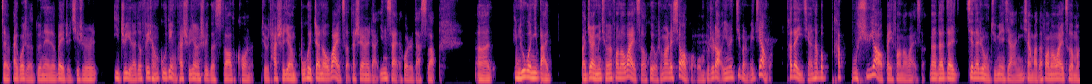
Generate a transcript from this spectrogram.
在爱国者队内的位置其实。一直以来都非常固定，它实际上是一个 slot corner，就是它实际上不会站到外侧，它实际上是打 inside 或者打 slot。啊，如果你把把这样一名球员放到外侧，会有什么样的效果？我们不知道，因为基本上没见过。他在以前他不他不需要被放到外侧，那他在现在这种局面下，你想把他放到外侧吗？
